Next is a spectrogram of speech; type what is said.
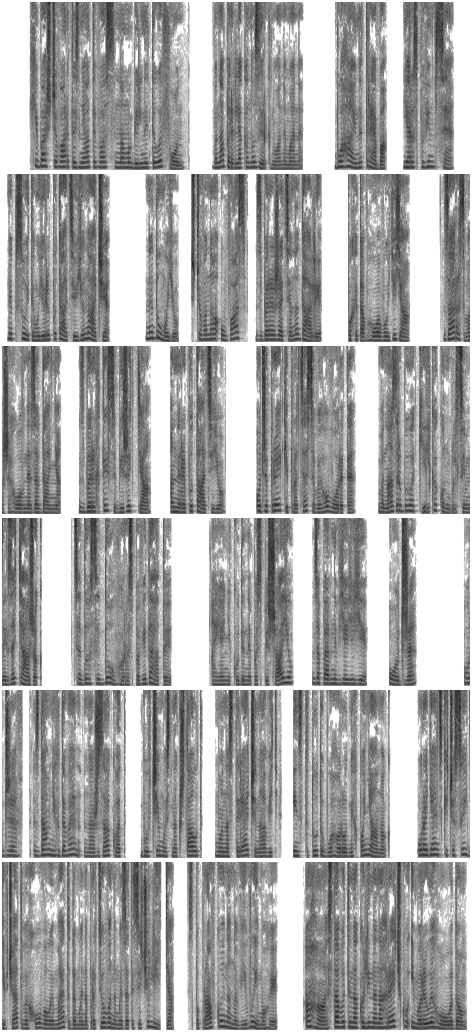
Хіба що варто зняти вас на мобільний телефон? Вона перелякано зиркнула на мене. Благаю, не треба. Я розповім все. Не псуйте мою репутацію, юначе. Не думаю, що вона у вас збережеться надалі, похитав головою я. Зараз ваше головне завдання зберегти собі життя, а не репутацію. Отже, про які процеси ви говорите? Вона зробила кілька конвульсивних затяжок. Це досить довго розповідати. А я нікуди не поспішаю, запевнив я її. Отже. Отже, з давніх давен наш заклад був чимось на кшталт монастиря чи навіть інституту благородних панянок. У радянські часи дівчат виховували методами, напрацьованими за тисячоліття, з поправкою на нові вимоги. Ага, ставити на коліна на гречку і морили голодом.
